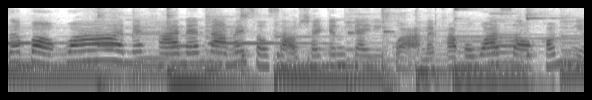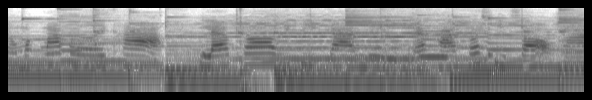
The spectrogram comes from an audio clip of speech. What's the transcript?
จะบอกว่า นะคะ แนะนำให้สาวๆใช้กันไกรดีกว่านะคะ เพราะว่าซองเขาเหนียวมากๆเลยค่ะ แล้วก็วิธีการดื่มนะคะ ก็ฉีกซองออกมา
